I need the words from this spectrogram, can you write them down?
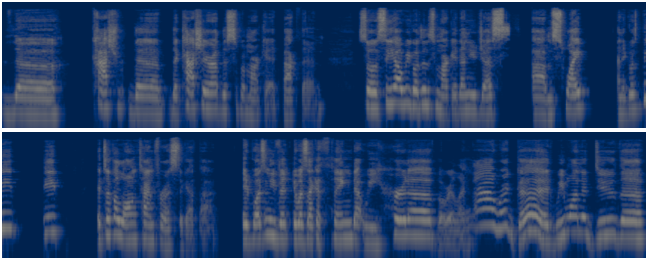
the cash the the cashier at the supermarket back then. So see how we go to the supermarket and you just um, swipe and it goes beep beep. It took a long time for us to get that it wasn't even it was like a thing that we heard of but we're like ah we're good we want to do the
